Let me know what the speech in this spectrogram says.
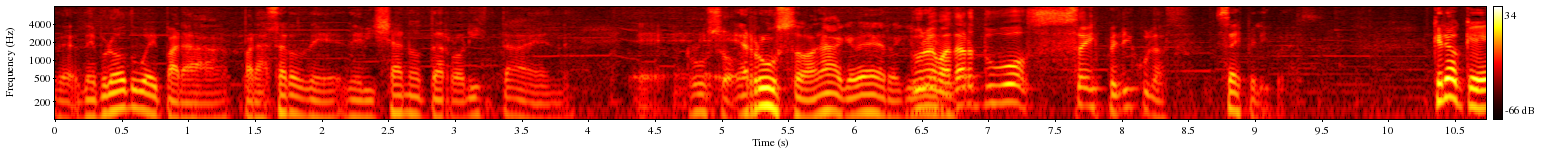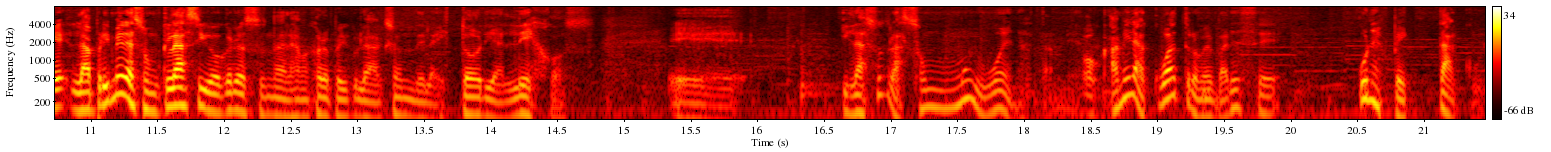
de, de Broadway para, para hacer de, de villano terrorista en, eh, Ruso. eh, ruso, nada que ver. Duro de Matar tuvo seis películas. Seis películas. Creo que la primera es un clásico, creo que es una de las mejores películas de acción de la historia, lejos. Eh, y las otras son muy buenas también. Ok. A mí la 4 me parece un espectáculo.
